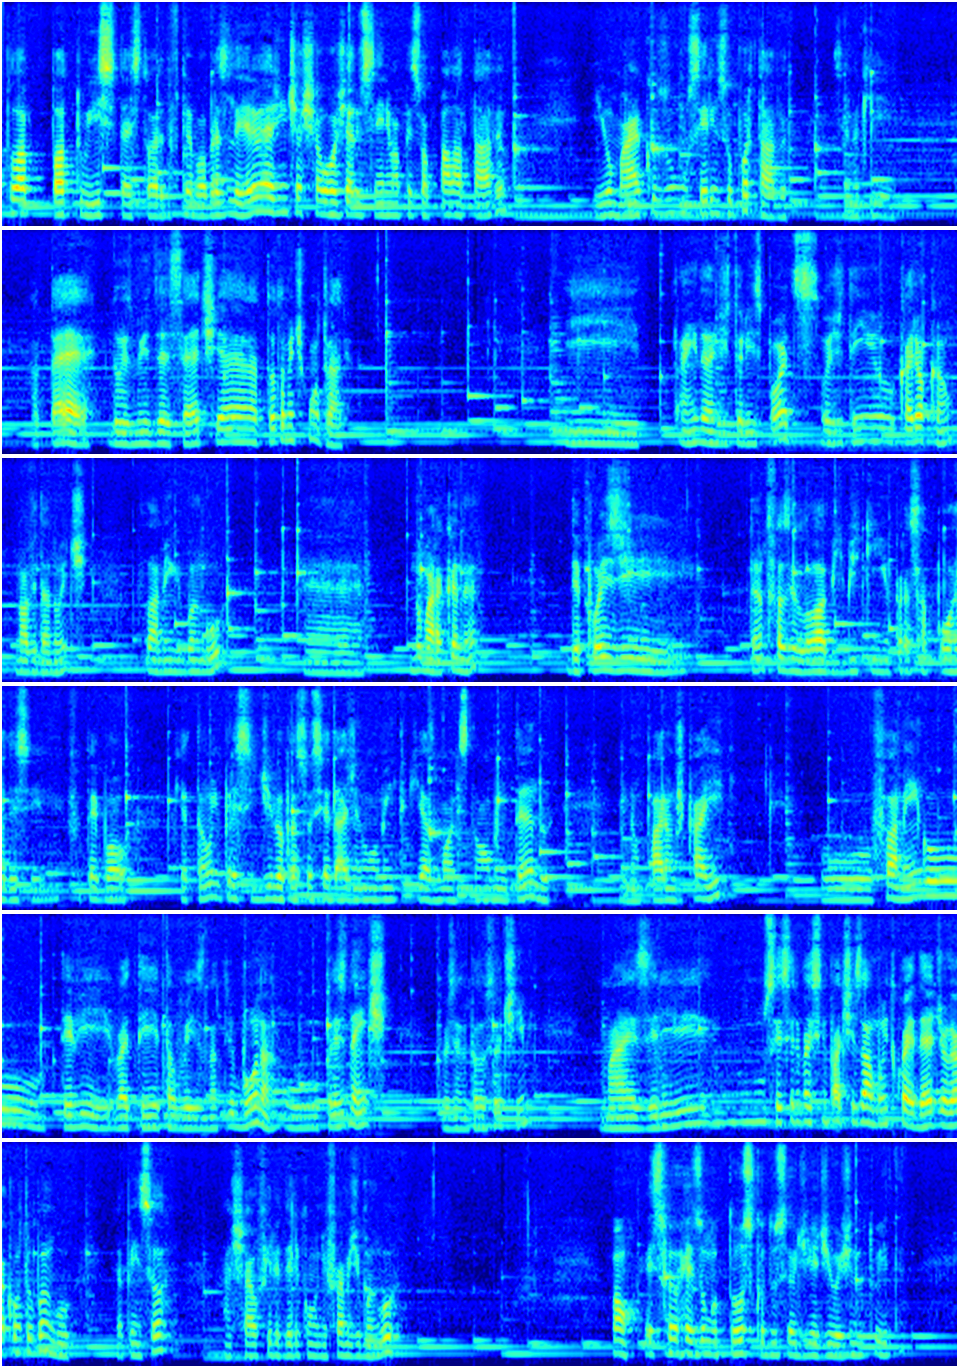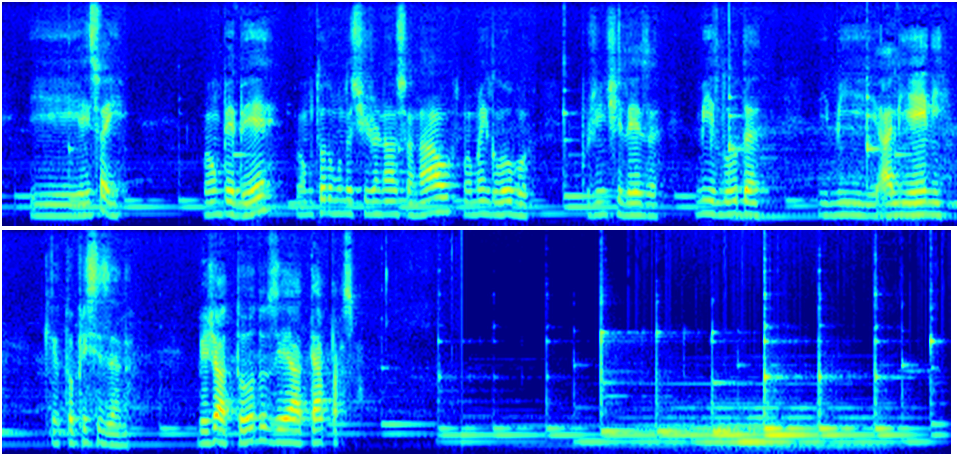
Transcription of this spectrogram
plot twist da história do futebol brasileiro é a gente achar o Rogério Ceni uma pessoa palatável e o Marcos um ser insuportável, sendo que até 2017 era totalmente o contrário. E ainda na editoria esportes, hoje tem o Cariocão, 9 da noite, Flamengo e Bangu, é, no Maracanã. Depois de tanto fazer lobby, biquinho para essa porra desse futebol que é tão imprescindível para a sociedade no momento que as mortes estão aumentando e não param de cair, o Flamengo teve, vai ter talvez na tribuna o presidente torcendo pelo seu time, mas ele não sei se ele vai simpatizar muito com a ideia de jogar contra o Bangu. Já pensou? Achar o filho dele com o uniforme de Bangu? Bom, esse foi o resumo tosco do seu dia de hoje no Twitter. E é isso aí. Vamos beber, vamos todo mundo assistir Jornal Nacional. Mamãe Globo, por gentileza, me iluda e me aliene que eu tô precisando. Beijo a todos e até a próxima.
